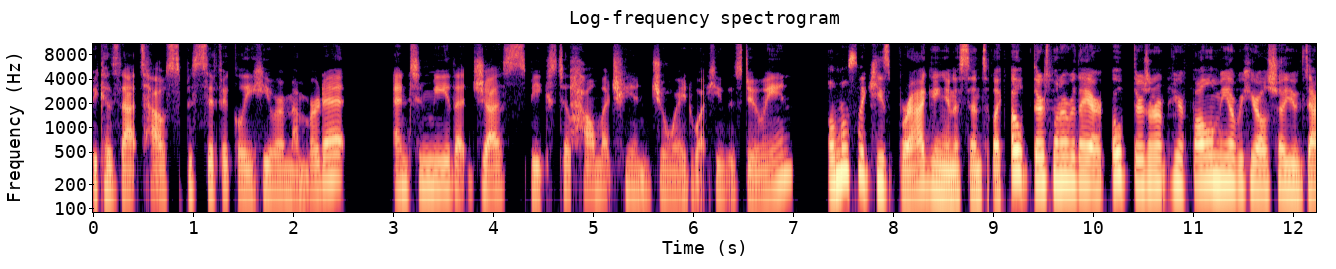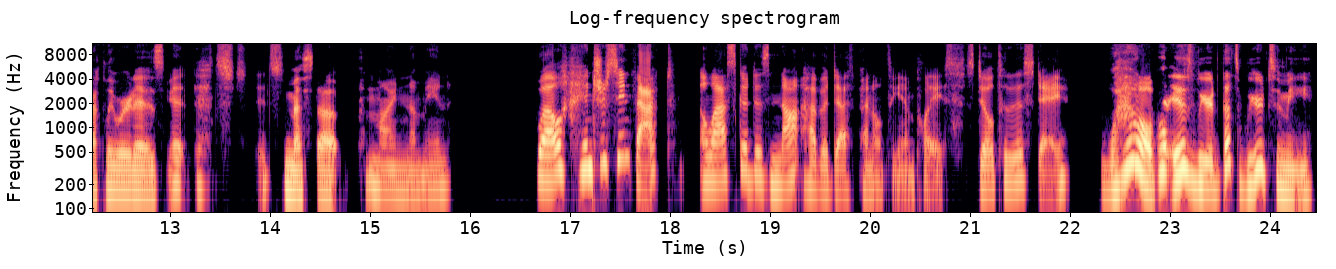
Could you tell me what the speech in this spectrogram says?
because that's how specifically he remembered it. And to me, that just speaks to how much he enjoyed what he was doing. Almost like he's bragging in a sense of like, oh, there's one over there. Oh, there's one up here. Follow me over here. I'll show you exactly where it is. It, it's it's It's messed up. mind numbing. Well, interesting fact Alaska does not have a death penalty in place still to this day. Wow, that is weird. That's weird to me.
